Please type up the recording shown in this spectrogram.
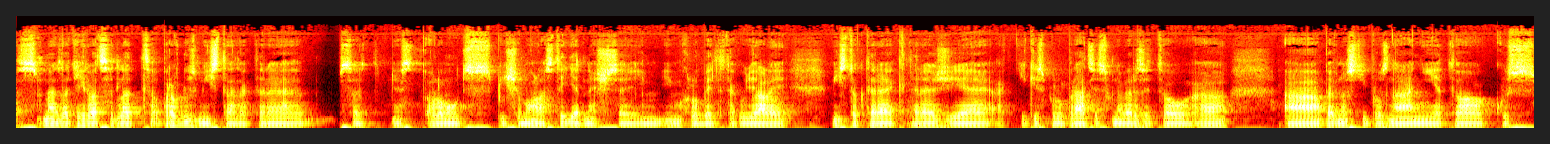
jsme za těch 20 let opravdu z místa, za které se měst Olomouc spíše mohla stydět, než se jim, jim chlubit, tak udělali místo, které, které žije a díky spolupráci s univerzitou a pevností poznání je to kus,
